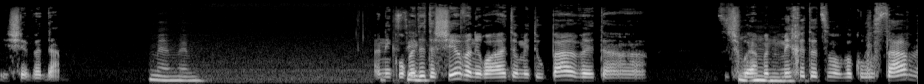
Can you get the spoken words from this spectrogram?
ישב אדם. מהמם. אני. קוראת את השיר ואני רואה את המטופל ואת ה... שהוא היה מנמיך את עצמו בכורסה, ו...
